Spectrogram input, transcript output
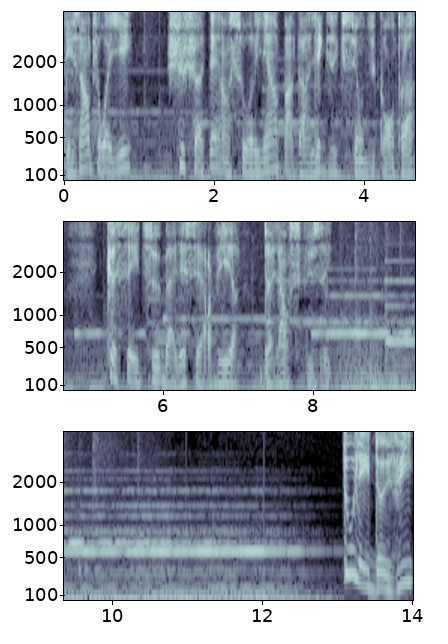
Les employés chuchotaient en souriant pendant l'exécution du contrat que ces tubes allaient servir de lance-fusée. Les devis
